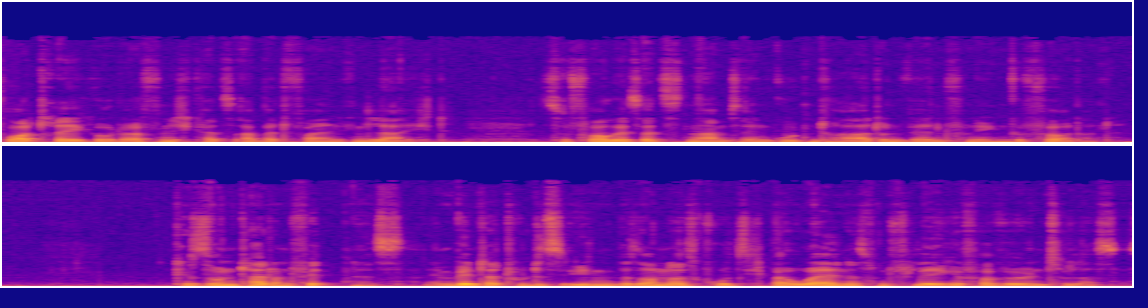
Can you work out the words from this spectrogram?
Vorträge oder Öffentlichkeitsarbeit fallen Ihnen leicht. Zu Vorgesetzten haben Sie einen guten Draht und werden von Ihnen gefördert. Gesundheit und Fitness. Im Winter tut es Ihnen besonders gut, sich bei Wellness und Pflege verwöhnen zu lassen.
